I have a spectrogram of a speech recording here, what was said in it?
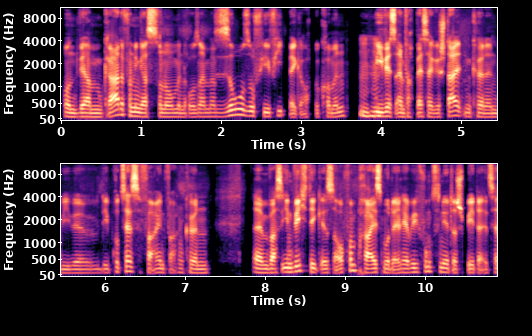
Und wir haben gerade von den Gastronomen in Rosenheim so, so viel Feedback auch bekommen, mhm. wie wir es einfach besser gestalten können, wie wir die Prozesse vereinfachen können, ähm, was ihnen wichtig ist, auch vom Preismodell her, wie funktioniert das später etc.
